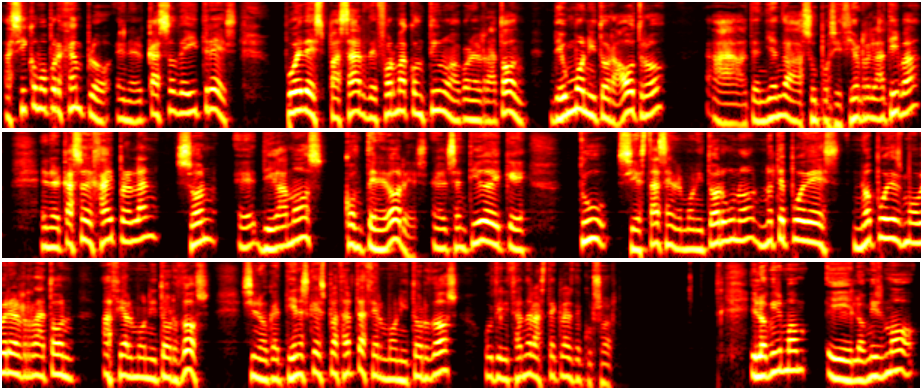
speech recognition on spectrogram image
así como por ejemplo en el caso de i3 puedes pasar de forma continua con el ratón de un monitor a otro, atendiendo a su posición relativa, en el caso de Hyperland son, eh, digamos, contenedores, en el sentido de que tú, si estás en el monitor 1, no te puedes, no puedes mover el ratón hacia el monitor 2, sino que tienes que desplazarte hacia el monitor 2 utilizando las teclas de cursor. Y lo mismo, y lo mismo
